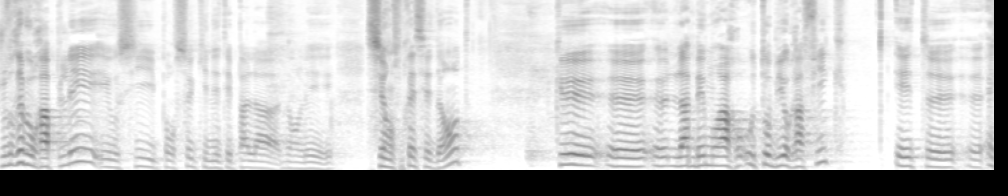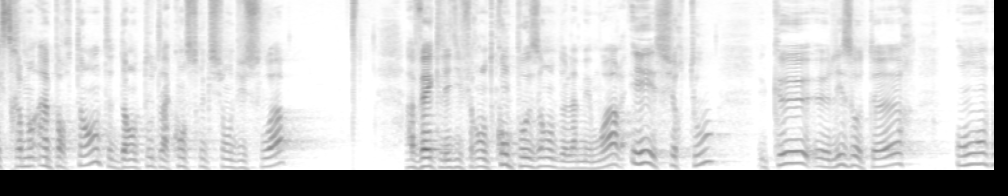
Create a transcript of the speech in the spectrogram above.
Je voudrais vous rappeler, et aussi pour ceux qui n'étaient pas là dans les séances précédentes, que euh, euh, la mémoire autobiographique est euh, extrêmement importante dans toute la construction du soi, avec les différentes composantes de la mémoire, et surtout que les auteurs ont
